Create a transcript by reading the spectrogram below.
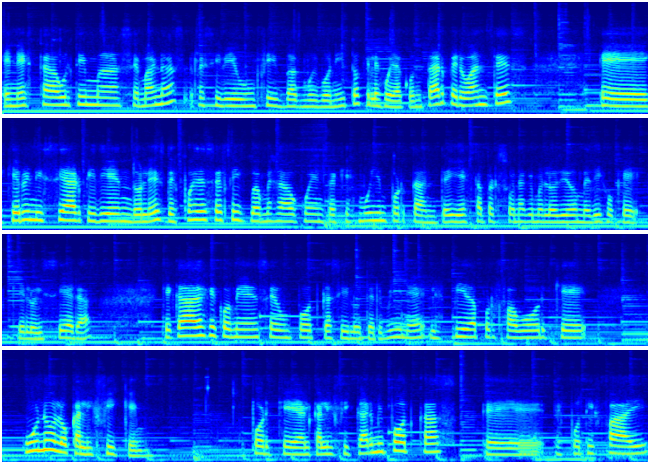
en estas últimas semanas recibí un feedback muy bonito que les voy a contar, pero antes eh, quiero iniciar pidiéndoles, después de ese feedback me he dado cuenta que es muy importante y esta persona que me lo dio me dijo que, que lo hiciera, que cada vez que comience un podcast y lo termine, les pida por favor que uno lo califiquen, porque al calificar mi podcast, eh, Spotify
